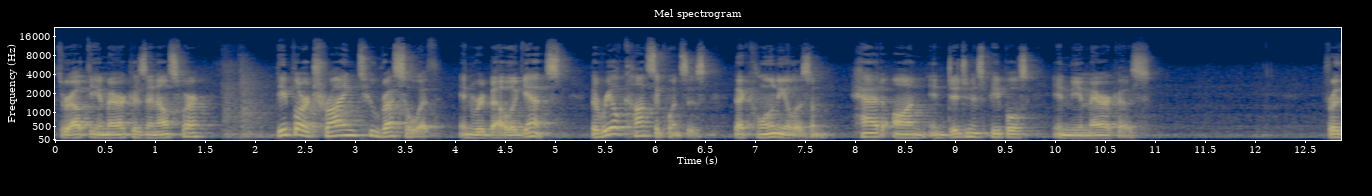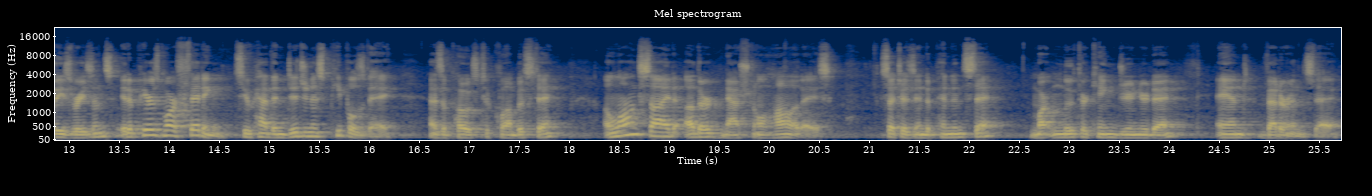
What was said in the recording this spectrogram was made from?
Throughout the Americas and elsewhere, people are trying to wrestle with and rebel against the real consequences that colonialism had on indigenous peoples in the Americas. For these reasons, it appears more fitting to have Indigenous Peoples Day as opposed to Columbus Day, alongside other national holidays, such as Independence Day, Martin Luther King Jr. Day, and Veterans Day.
